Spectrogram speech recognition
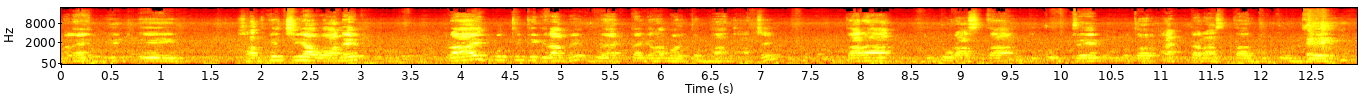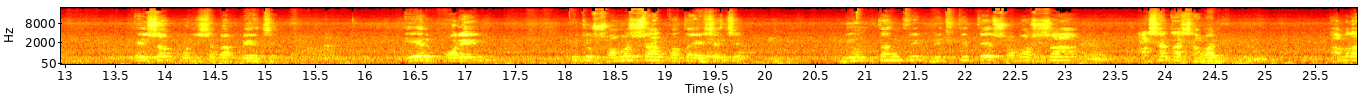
মানে এই সাতগেছিয়া ওয়ানের প্রায় প্রতিটি গ্রামে দু একটা গ্রাম হয়তো বাদ আছে। তারা দুটো রাস্তা, দুটো ট্রেন কোথাও একটা রাস্তা, দুটো ট্রেন এইসব পরিষেবা পেয়েছে। এরপরে কিছু সমস্যার কথা এসেছে। নিয়মতান্ত্রিক ভিত্তিতে সমস্যা আসাটা স্বাভাবিক। আমরা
